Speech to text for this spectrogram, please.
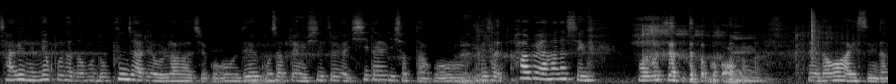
자기 능력보다 너무 높은 자리에 올라가지고 늘 음. 고산병에 시들, 시달리셨다고 네. 그래서 하루에 하나씩 먹으셨다고 네. 네 넘어가겠습니다.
